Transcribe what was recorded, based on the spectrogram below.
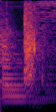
Bye.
